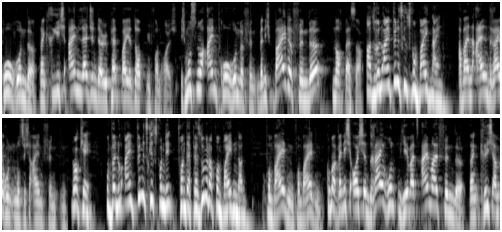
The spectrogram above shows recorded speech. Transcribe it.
pro Runde, dann kriege ich ein Legendary Pet bei Adopt Me von euch. Ich muss nur einen pro Runde finden. Wenn ich beide finde, noch besser. Also wenn du einen findest, kriegst du von beiden einen. Aber in allen drei Runden muss ich einen finden. Okay. Und wenn du einen findest, kriegst du von, den, von der Person oder von beiden dann? Von beiden, von beiden. Guck mal, wenn ich euch in drei Runden jeweils einmal finde, dann kriege ich am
